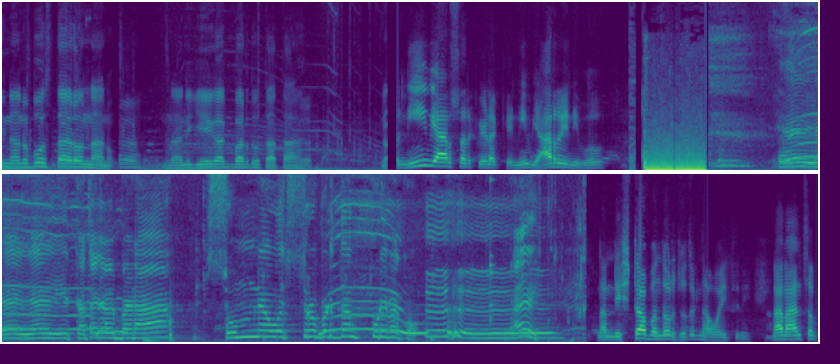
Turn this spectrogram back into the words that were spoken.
ಇನ್ ಅನುಭವಿಸ್ತಾ ಇರೋ ನಾನು. ನನಗೆ ಹೇಗಾಗ್ಬಾರ್ದು ತಾತ? ನೀವ್ ಯಾರು ಸರ್ ಕೇಳಕ್ಕೆ? ನೀವ್ ಯಾರ್ರಿ ನೀವು? ಏ ಏ ಏ ಈ ಕಥೆಗಳು ಬೇಡ. ಸುಮ್ಮನೆ ಉಸಿರು ಬಿಡ್ದಂಗೆ ಕುಡಿಬೇಕು. ಏಯ್ ನನ್ನ ಇಷ್ಟ ಬಂದವ್ರ ಜೊತೆಗೆ ನಾವು ಹೋಯ್ತೀನಿ. ನಾನು answer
